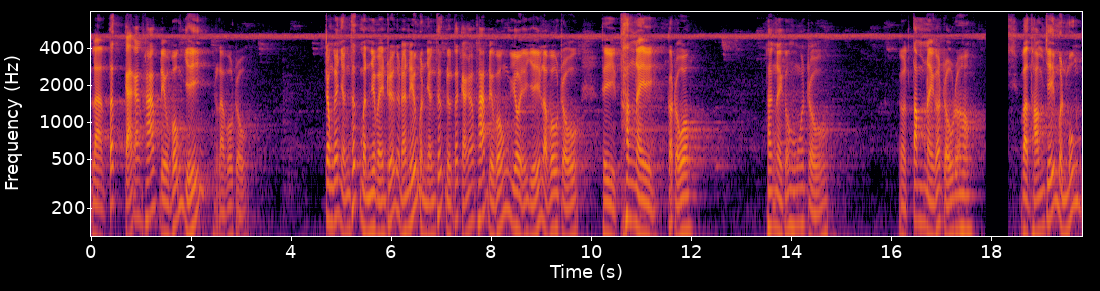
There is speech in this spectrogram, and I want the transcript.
là tất cả các pháp đều vốn dĩ là vô trụ trong cái nhận thức mình như vậy trước đã, nếu mình nhận thức được tất cả các pháp đều vốn vô dĩ là vô trụ, thì thân này có trụ không? Thân này cũng không có trụ. Rồi tâm này có trụ được không? Và thậm chí mình muốn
